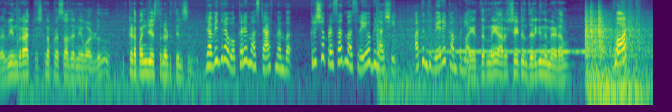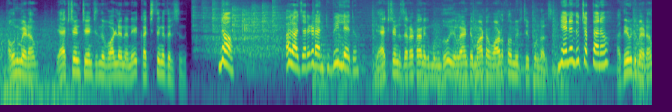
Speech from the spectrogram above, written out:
రవీంద్ర కృష్ణప్రసాద్ అనేవాళ్ళు ఇక్కడ పనిచేస్తున్నట్టు తెలిసింది. రవీంద్ర ఒక్కరే మా స్టాఫ్ మెంబర్. కృష్ణప్రసాద్ మా శ్రేయోభిలాషి. అతనిది వేరే కంపెనీ. ఆ ఇద్దరిని అరెస్ట్ చేయడం జరిగింది మేడం. వాట్? అవును మేడం. యాక్సిడెంట్ చేయించింది వాళ్ళేనని ఖచ్చితంగా తెలిసింది. నో. అలా జరగడానికి వీల్లేదు. యాక్సిడెంట్ జరగడానికి ముందు ఇలాంటి మాట వాళ్ళతో మీరు చెప్పి ఉండాల్సింది. నేనెందుకు చెప్తాను? అదేమిటి మేడం?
